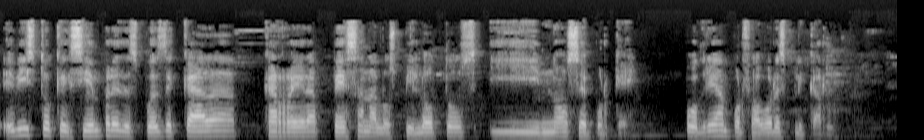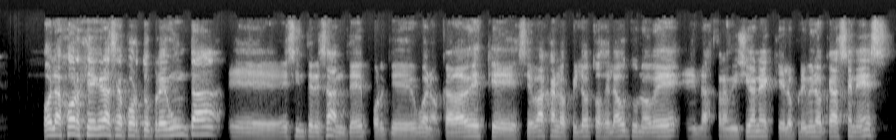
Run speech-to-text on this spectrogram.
he visto que siempre después de cada carrera pesan a los pilotos y no sé por qué. ¿Podrían por favor explicarlo? Hola Jorge, gracias por tu pregunta. Eh, es interesante porque, bueno, cada vez que se bajan los pilotos del auto uno ve en las transmisiones que lo primero que hacen es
